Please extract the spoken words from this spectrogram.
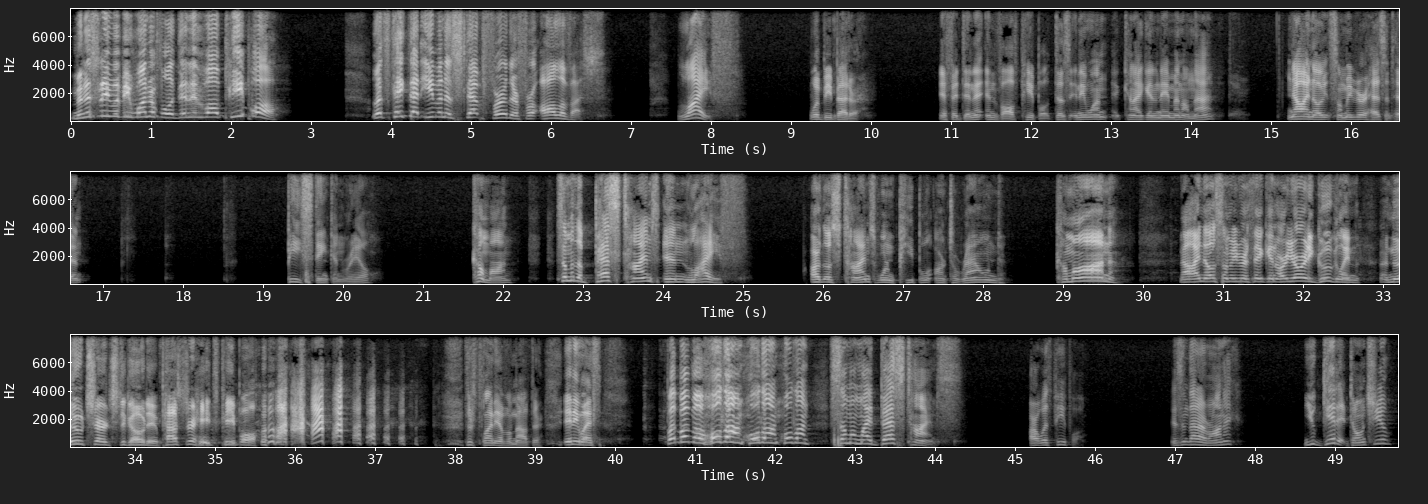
Ministry would be wonderful. If it didn't involve people. Let's take that even a step further for all of us. Life would be better if it didn't involve people. Does anyone, can I get an amen on that? Now I know some of you are hesitant. Be stinking real. Come on. Some of the best times in life are those times when people aren't around. Come on. Now, I know some of you are thinking, or you're already Googling a new church to go to. Pastor hates people. There's plenty of them out there. Anyways, but, but, but hold on, hold on, hold on. Some of my best times are with people. Isn't that ironic? You get it, don't you?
